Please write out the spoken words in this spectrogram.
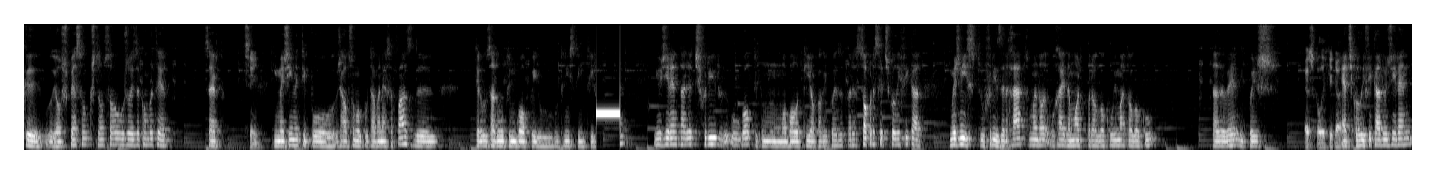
que eles pensam que estão só os dois a combater, certo? Sim, Imagina, tipo, já o Son Goku estava nessa fase de ter usado o último golpe e o Ultra Instinct e e o Jiren está-lhe a desferir o golpe, tipo uma bola de ki ou qualquer coisa, para, só para ser desqualificado. Mas nisso, o Freezer rato manda o raio da morte para o Goku e mata o Goku. Estás a ver? E depois é desqualificado. é desqualificado o Jiren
